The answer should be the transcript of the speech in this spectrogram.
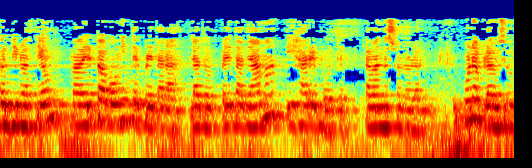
Continuación, Mabel Pavón interpretará La trompeta llama y Harry Potter, la banda sonora. Un aplauso.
